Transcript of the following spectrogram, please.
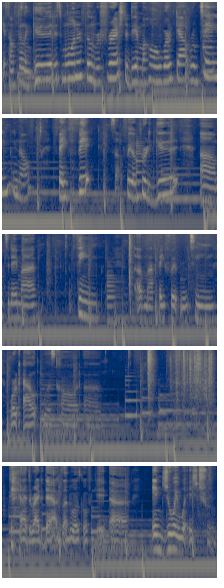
Yes, I'm feeling good this morning, feeling refreshed. I did my whole workout routine, you know, faith fit so I feel pretty good. Um, today, my theme of my Fit routine workout was called. Um, I had to write it down because I knew I was to forget. Uh, enjoy what is true.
